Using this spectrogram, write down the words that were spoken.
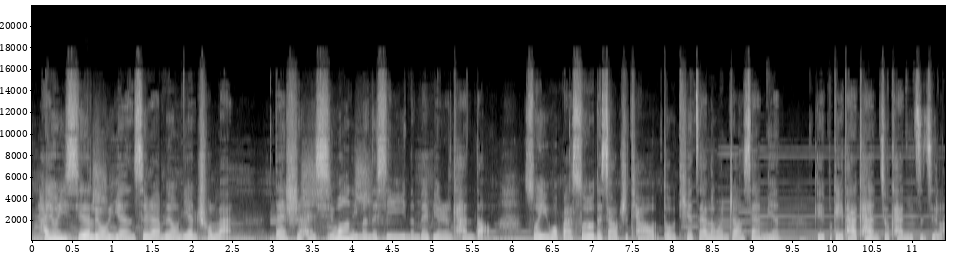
的。还有一些留言虽然没有念出来，但是很希望你们的心意能被别人看到，所以我把所有的小纸条都贴在了文章下面。给不给他看就看你自己了。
